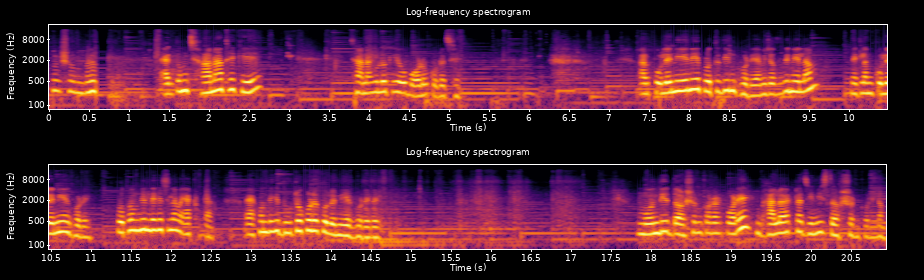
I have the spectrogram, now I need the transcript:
খুব সুন্দর। একদম ছানা থেকে ছানাগুলোকে ও বড় করেছে। আর কোলে নিয়ে নিয়ে প্রতিদিন ঘোরে। আমি যতদিন এলাম, দেখলাম কোলে নিয়ে ঘোরে। প্রথম দিন দেখেছিলাম একটা। আর এখন দেখি দুটো করে কোলে নিয়ে ঘোরে রে মন্দির দর্শন করার পরে ভালো একটা জিনিস দর্শন করলাম।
